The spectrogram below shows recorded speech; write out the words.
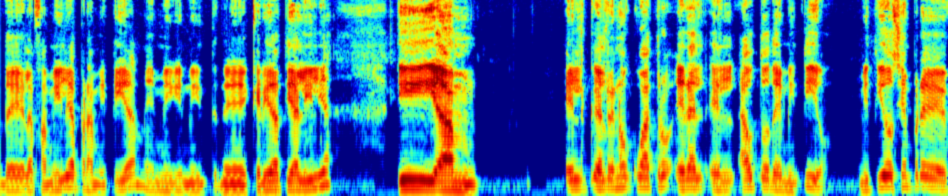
de la familia para mi tía, mi, mi, mi querida tía Lilia, y el, el, Renault 4 era el, el, auto de mi tío. Mi tío siempre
